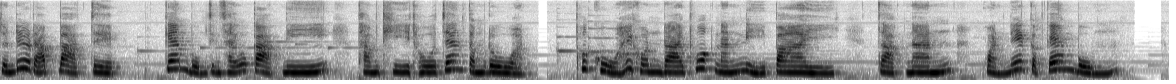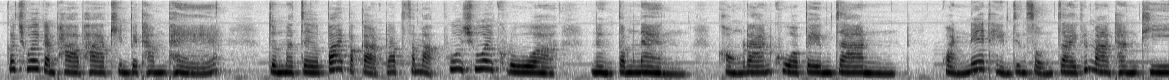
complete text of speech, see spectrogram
จนได้รับบาดเจ็บ แก้มบุ๋มจึงใช้โอกาสนี้ทำทีโทรแจ้งตำรวจเพื่อขู่ให้คนร้ายพวกนั้นหนีไป จากนั้นขวัญเนตรกับแก้มบุ๋มก็ช่วยกันพาพาคินไปทำแผล นมาเจอป้ายประกาศรับสมัครผู้ช่วยครัวหนึ่งตำแหน่งของร้านครัวเปรมจันทร์ขวัญเนตรเห็นจึงสนใจขึ้นมาทันที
